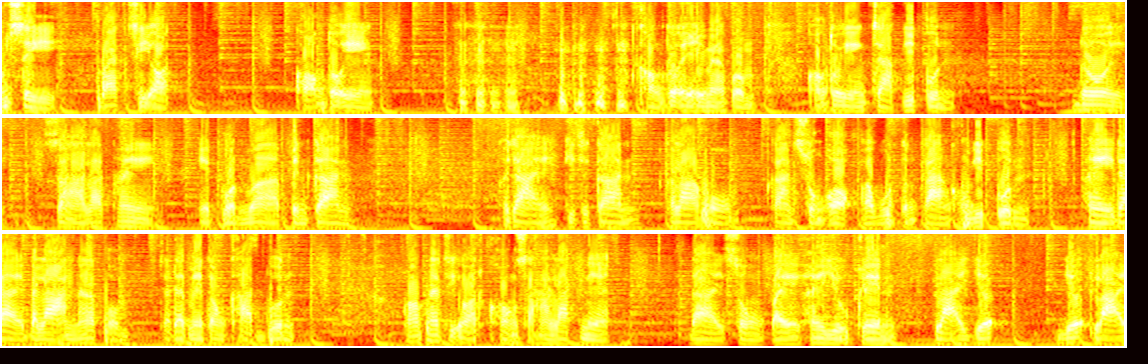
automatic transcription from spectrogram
104 v a c i o t ของตัวเอง ของตัวเองนะครับผม ของตัวเองจากญี่ปุ่น โดยสหรัฐให้เหตุผลว่าเป็นการขยายกิจการกลาโหม การส่งออกอาวุธต่างๆ ของญี่ปุ่น ให้ได้บาลานซ์นะครับผมจะได้ไม่ต้องขาดดุลเพราะแพทริออตของสหรัฐเนี่ยได้ส่งไปให้ยูเครนหลายเยอะเยอะหลาย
